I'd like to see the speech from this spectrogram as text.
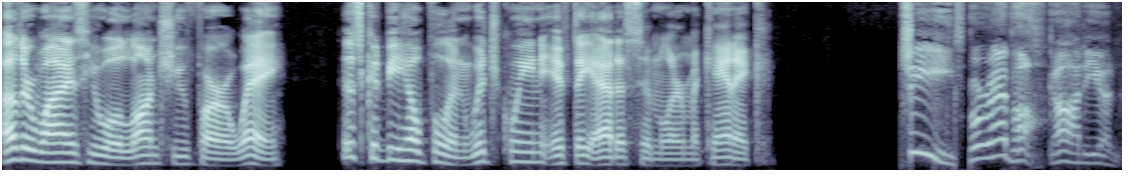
otherwise he will launch you far away. This could be helpful in Witch Queen if they add a similar mechanic. Cheese forever, Guardian!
